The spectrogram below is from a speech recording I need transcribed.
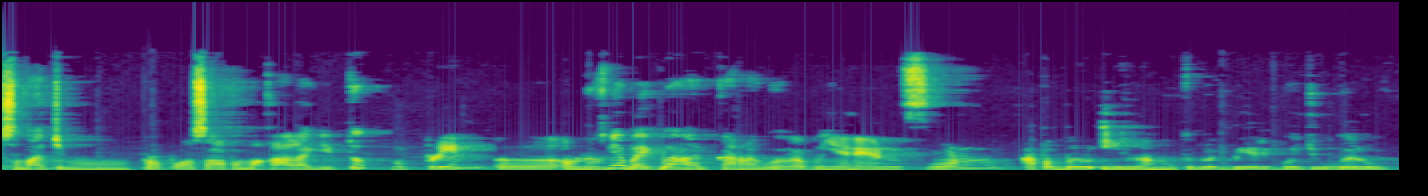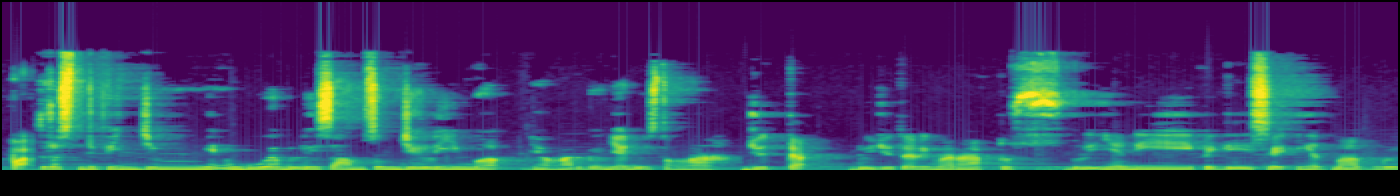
semacam proposal apa makalah gitu ngeprint uh, ownernya baik banget karena gue nggak punya handphone apa baru hilang itu BlackBerry? Gue juga lupa. Terus dipinjemin gue beli Samsung J5 yang harganya dua setengah juta. Dua juta lima ratus. Belinya di PGC inget banget gue.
